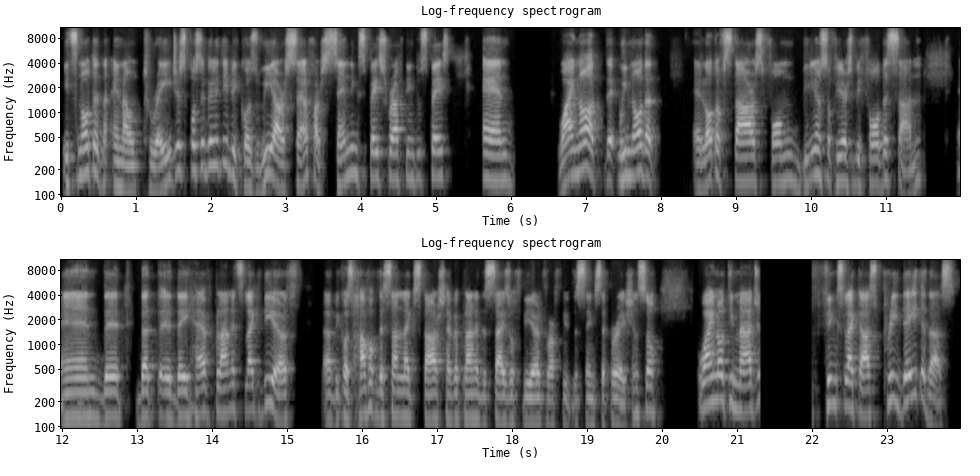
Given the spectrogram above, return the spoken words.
It's not an, outrageous possibility because we ourselves are sending spacecraft into space. And why not? We know that a lot of stars formed billions of years before the sun, and uh, that uh, they have planets like the Earth uh, because half of the sun-like stars have a planet the size of the Earth, roughly the same separation. So why not imagine things like us predated us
